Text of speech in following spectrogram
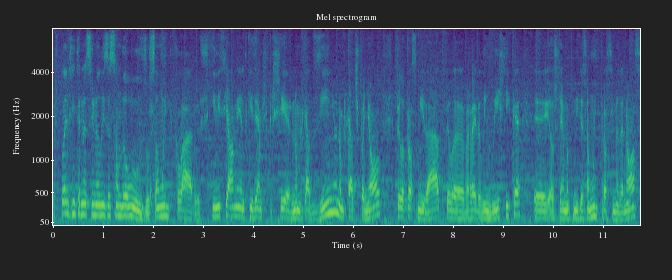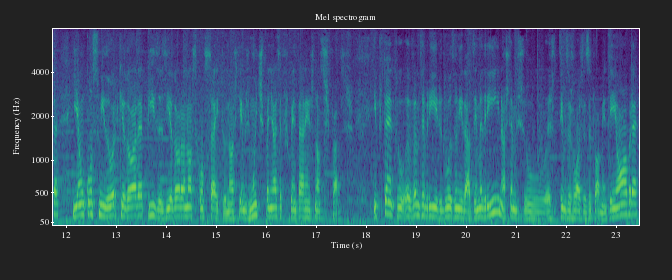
Os planos de internacionalização da Luso são muito claros. Inicialmente quisemos crescer no mercado vizinho, no mercado espanhol, pela proximidade, pela barreira linguística. Eh, eles têm uma comunicação muito próxima da nossa e é um consumidor que adora pizzas e adora o nosso conceito. Nós temos muitos espanhóis a frequentarem os nossos espaços. E, portanto, vamos abrir duas unidades em Madrid, nós temos, o, as, temos as lojas atualmente em obra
